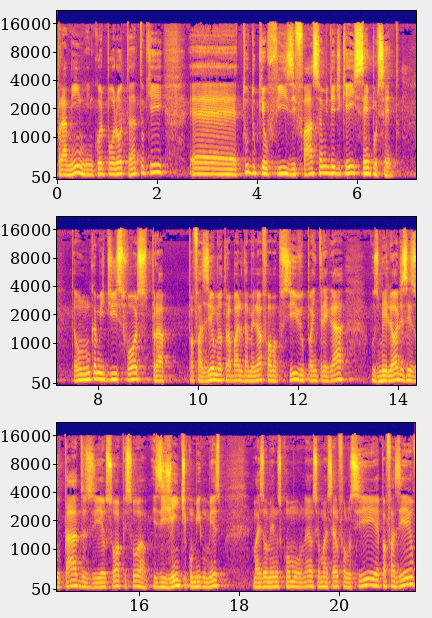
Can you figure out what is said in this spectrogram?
para mim incorporou tanto que é, tudo que eu fiz e faço eu me dediquei 100%. Então nunca medi esforço para fazer o meu trabalho da melhor forma possível, para entregar os melhores resultados e eu sou uma pessoa exigente comigo mesmo mais ou menos como né, o seu Marcelo falou, se é para fazer, eu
